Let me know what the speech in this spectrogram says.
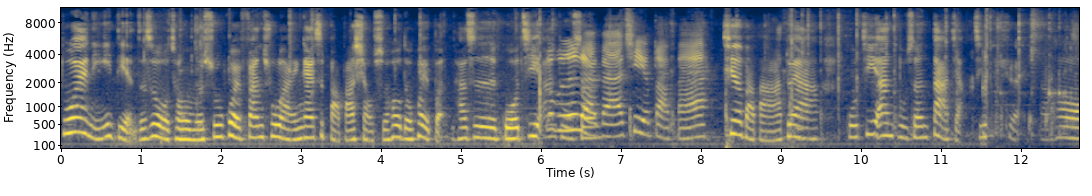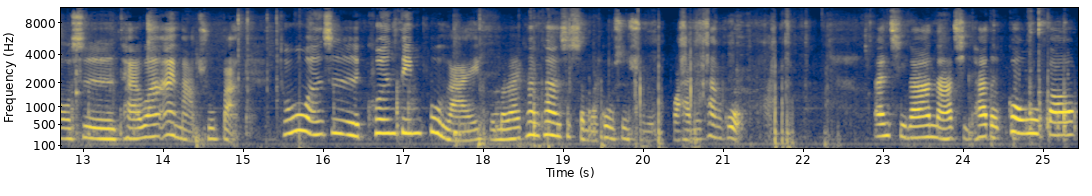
多爱你一点，这是我从我们书柜翻出来，应该是爸爸小时候的绘本，它是国际安徒生。爸爸，企鹅爸爸。企鹅爸爸，对啊，国际安徒生大奖精选，然后是台湾艾玛出版，图文是昆丁布莱。我们来看看是什么故事书，我还没看过。安琪拉拿起她的购物包。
